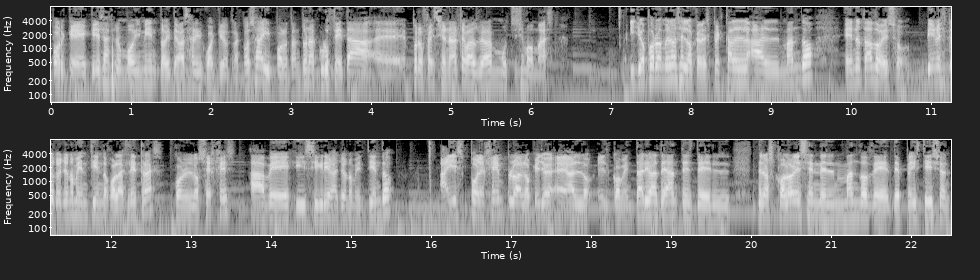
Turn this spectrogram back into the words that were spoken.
porque quieres hacer un movimiento y te va a salir cualquier otra cosa y por lo tanto una cruceta eh, profesional te va a durar muchísimo más. Y yo por lo menos en lo que respecta al, mando he notado eso. Bien es cierto que yo no me entiendo con las letras, con los ejes A, B, X, Y yo no me entiendo. Ahí es, por ejemplo, a lo que yo, eh, el comentario de antes del, de los colores en el mando de, PlayStation.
